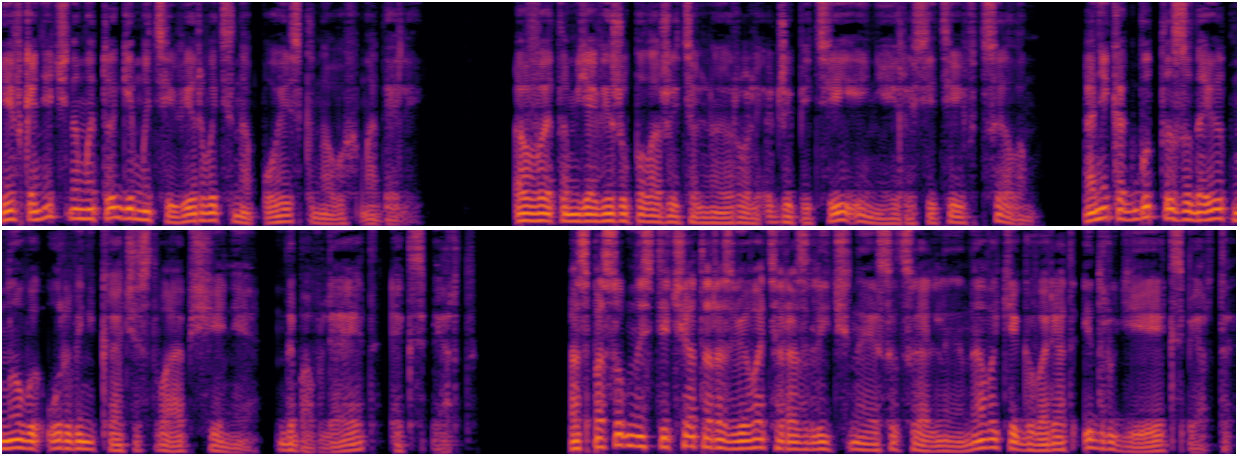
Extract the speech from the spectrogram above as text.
и в конечном итоге мотивировать на поиск новых моделей. В этом я вижу положительную роль GPT и нейросетей в целом. Они как будто задают новый уровень качества общения, добавляет эксперт. О способности чата развивать различные социальные навыки говорят и другие эксперты.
